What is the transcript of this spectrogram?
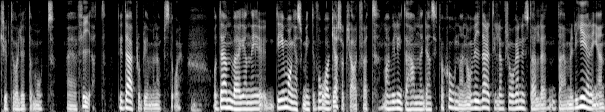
kryptovaluta mot eh, fiat. Det är där problemen uppstår. Mm. Och den vägen är det är många som inte vågar såklart för att man vill inte hamna i den situationen. Och vidare till den frågan du ställde, det här med regeringen.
